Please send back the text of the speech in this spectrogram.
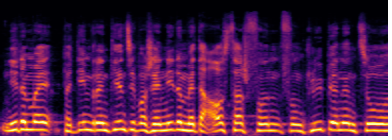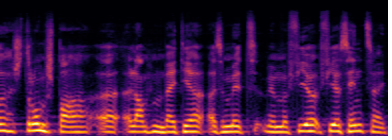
nicht einmal, bei dem rentieren sie wahrscheinlich nicht einmal der Austausch von, von Glühbirnen zu Stromsparlampen, bei der, also mit, wenn man 4 Cent zahlt.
